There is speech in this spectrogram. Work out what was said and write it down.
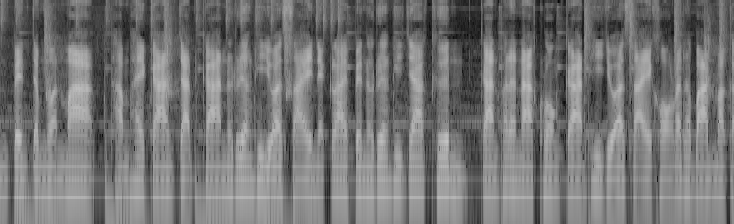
นเป็นจำนวนมากทำให้การจัดการเรื่องที่อยู่อาศัยเนี่ยกลายเป็นเรื่องที่ยากขึ้น การพัฒนาโครงการที่อยู่อาศัยของรัฐบาลบังค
